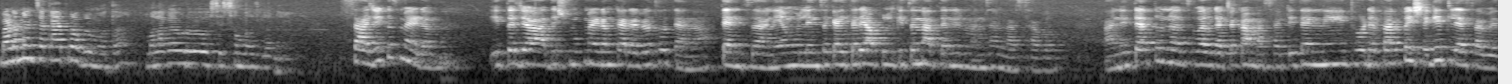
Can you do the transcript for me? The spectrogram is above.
मॅडम यांचा काय प्रॉब्लेम होता? मला काय एवढं व्यवस्थित समजलं नाही. साहजिकच मॅडम. इथं ज्या देशमुख मॅडम कार्यरत होत्या ना त्यांचं आणि या मुलींचं काहीतरी आपुलकीचं नातं निर्माण झालं असावं. आणि त्यातूनच वर्गाच्या कामासाठी त्यांनी थोडेफार पैसे घेतले असावेत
